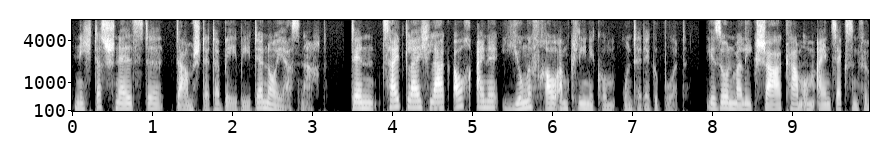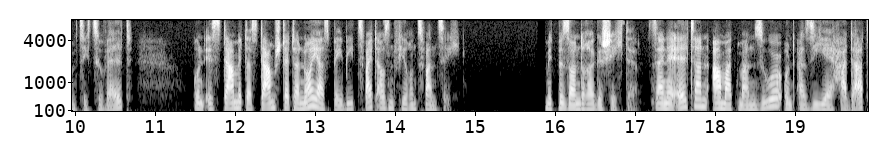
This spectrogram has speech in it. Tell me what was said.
nicht das schnellste Darmstädter Baby der Neujahrsnacht. Denn zeitgleich lag auch eine junge Frau am Klinikum unter der Geburt. Ihr Sohn Malik Shah kam um 1,56 zur Welt und ist damit das Darmstädter Neujahrsbaby 2024 mit besonderer Geschichte. Seine Eltern Ahmad Mansur und Aziye Haddad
